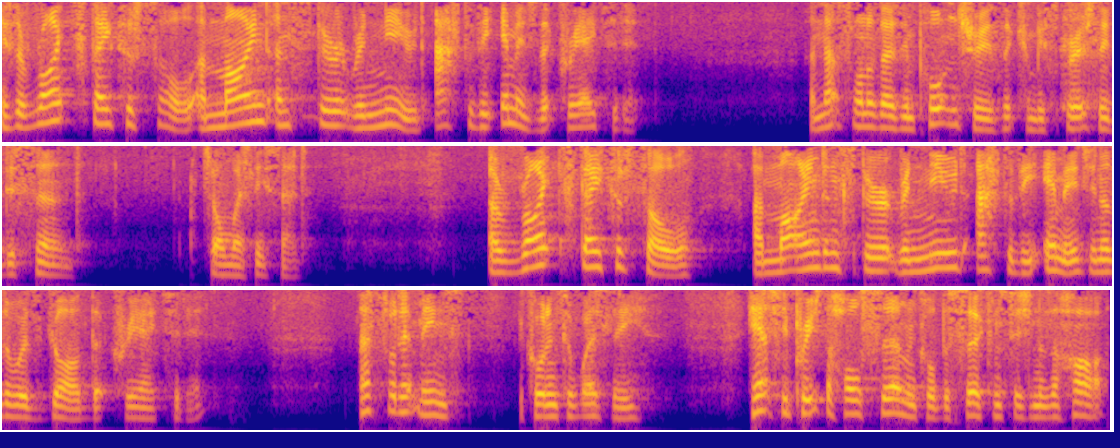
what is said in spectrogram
is a right state of soul, a mind and spirit renewed after the image that created it. And that's one of those important truths that can be spiritually discerned, John Wesley said. A right state of soul, a mind and spirit renewed after the image, in other words, God, that created it. That's what it means, according to Wesley, he actually preached a whole sermon called The Circumcision of the Heart.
